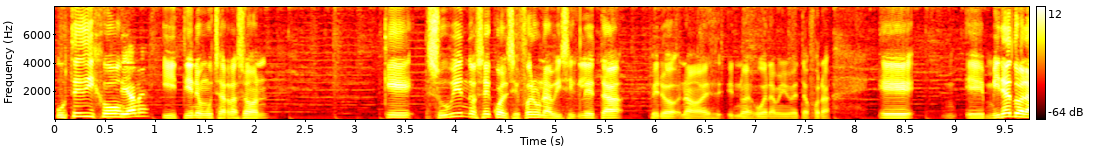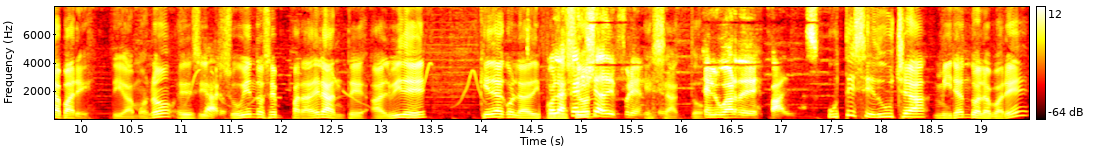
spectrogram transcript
Usted dijo, dígame. y tiene mucha razón, que subiéndose cual si fuera una bicicleta, pero no, es- no es buena mi metáfora, eh, eh, mirando a la pared, digamos, ¿no? Es decir, Claro. subiéndose para adelante al bidet, queda con la Con las disposición... canillas de frente, Exacto. en lugar de de espaldas. ¿Usted se ducha mirando a la pared?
